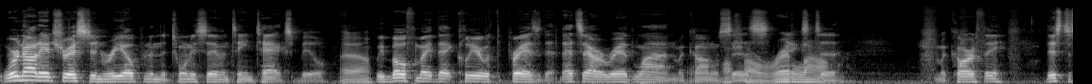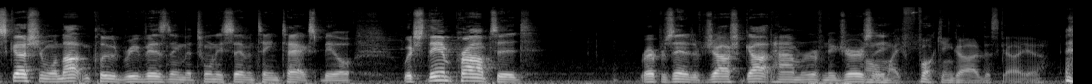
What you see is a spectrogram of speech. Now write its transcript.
We're not interested in reopening the 2017 tax bill. Oh. We both made that clear with the president. That's our red line, McConnell says red next line. to McCarthy. This discussion will not include revisiting the 2017 tax bill, which then prompted Representative Josh Gottheimer of New Jersey. Oh my fucking god, this guy, yeah.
